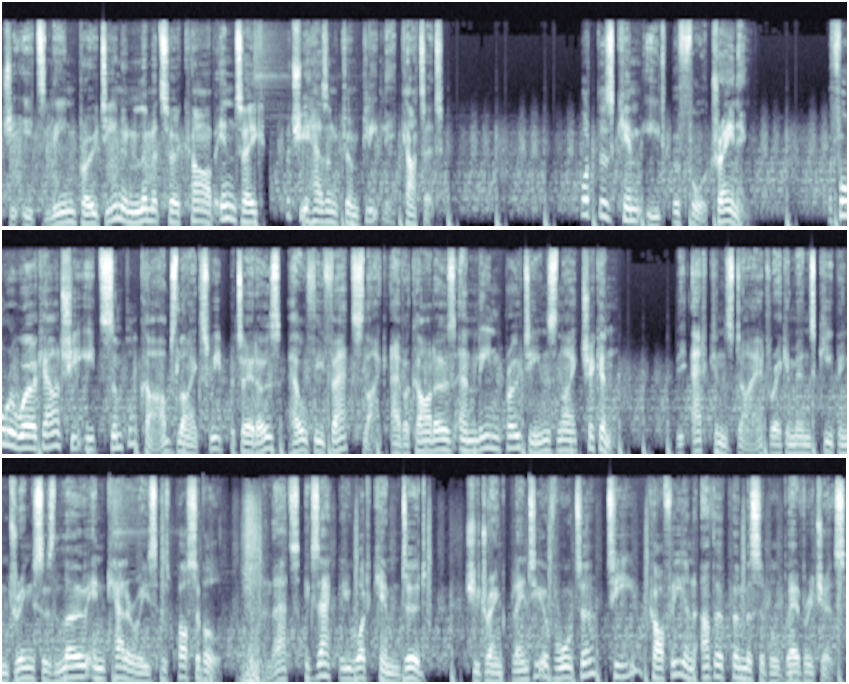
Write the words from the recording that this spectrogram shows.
She eats lean protein and limits her carb intake, but she hasn't completely cut it. What does Kim eat before training? Before a workout, she eats simple carbs like sweet potatoes, healthy fats like avocados, and lean proteins like chicken. The Atkins diet recommends keeping drinks as low in calories as possible, and that's exactly what Kim did. She drank plenty of water, tea, coffee, and other permissible beverages,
